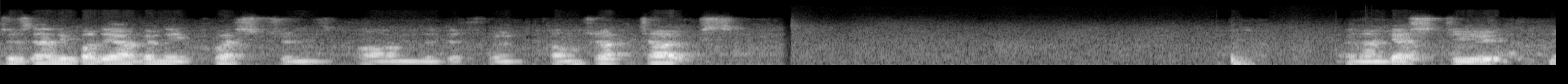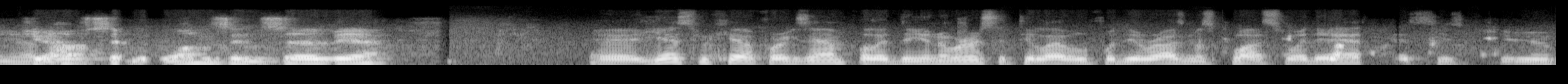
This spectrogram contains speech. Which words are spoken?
Does anybody have any questions on the different contract types? And I guess, do you, yeah. do you have similar ones in Serbia? Uh, yes, we have, for example, at the university level for the Erasmus Plus, what they ask us is to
